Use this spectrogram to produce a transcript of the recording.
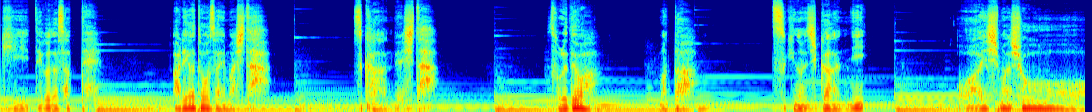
聞いてくださってありがとうございました。スカンでした。それではまた次の時間にお会いしましょう。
